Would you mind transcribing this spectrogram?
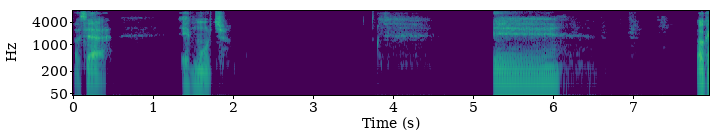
O sea, es mucho. Eh, Ok,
